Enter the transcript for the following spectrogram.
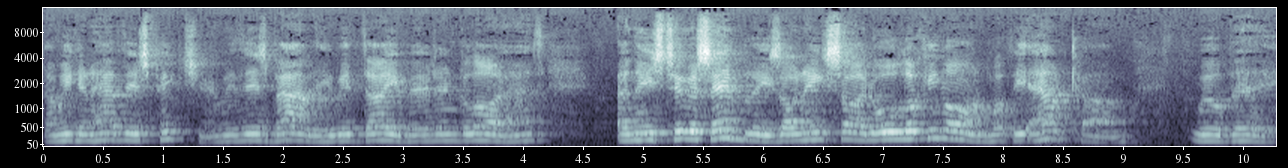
and we can have this picture with this valley, with David and Goliath, and these two assemblies on each side, all looking on what the outcome will be.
